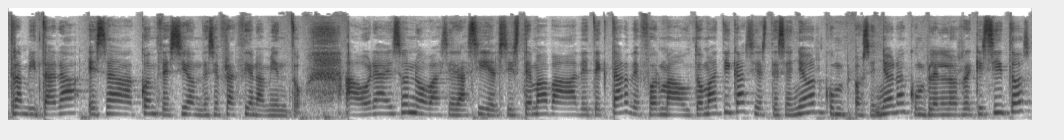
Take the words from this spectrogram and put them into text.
tramitara esa concesión de ese fraccionamiento. Ahora eso no va a ser así, el sistema va a detectar de forma automática si este señor o señora cumplen los requisitos,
